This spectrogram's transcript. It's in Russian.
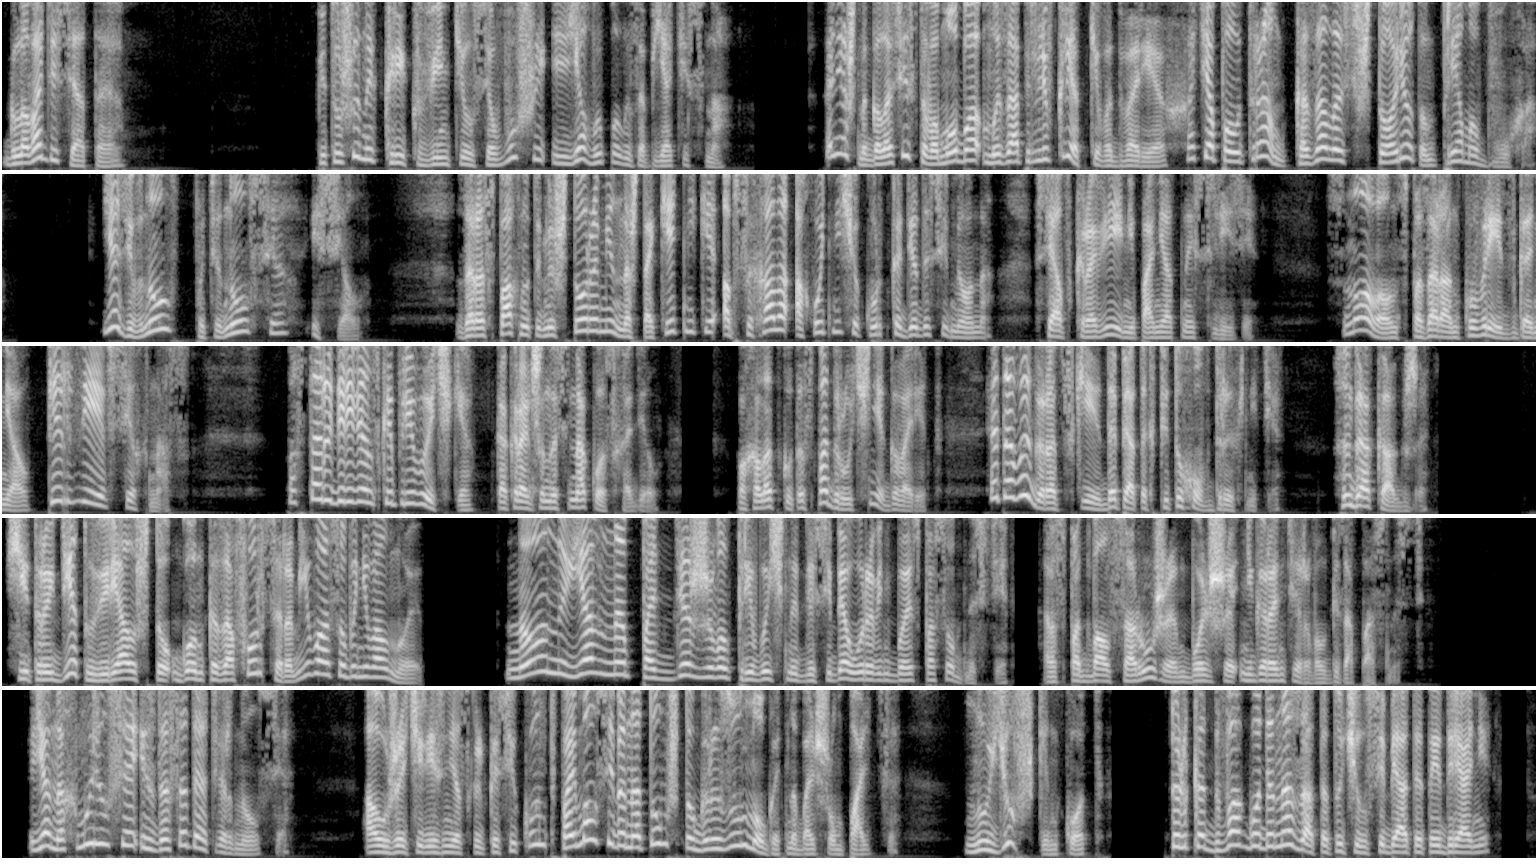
Глава десятая Петушиный крик ввинтился в уши, и я выпал из объятий сна. Конечно, голосистого моба мы заперли в клетке во дворе, хотя по утрам казалось, что орет он прямо в ухо. Я зевнул, потянулся и сел. За распахнутыми шторами на штакетнике обсыхала охотничья куртка деда Семена, вся в крови и непонятной слизи. Снова он с позаранку в рейд сгонял, первее всех нас. По старой деревенской привычке, как раньше на сенокос ходил. По холодку-то сподручнее, говорит. Это вы, городские, до пятых петухов дрыхнете. Да как же. Хитрый дед уверял, что гонка за форсером его особо не волнует. Но он явно поддерживал привычный для себя уровень боеспособности, раз подвал с оружием больше не гарантировал безопасность. Я нахмурился и с досадой отвернулся. А уже через несколько секунд поймал себя на том, что грызу ноготь на большом пальце. Ну, ёшкин кот! Только два года назад отучил себя от этой дряни.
